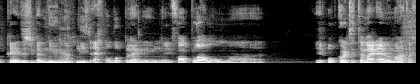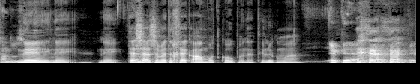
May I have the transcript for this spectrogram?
Oké, dus je bent nu Ja. nog niet echt op de planning van plan om eh, op korte termijn MMA te gaan doen. Nee, nee, nee. Tenzij ze met een gek aanbod kopen natuurlijk, maar... Oké, oké.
